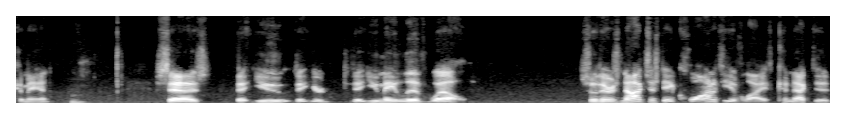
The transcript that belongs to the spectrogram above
command, mm-hmm. says that you that you're that you may live well. So there's not just a quantity of life connected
